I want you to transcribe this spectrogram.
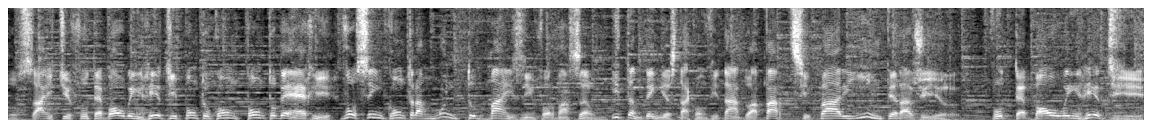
No site futebolemrede.com.br você encontra muito mais informação e também está convidado a participar e interagir. Futebol em Rede.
